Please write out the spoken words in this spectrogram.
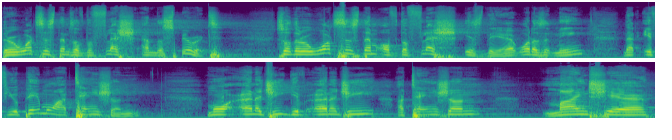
the reward systems of the flesh and the spirit. So the reward system of the flesh is there. What does it mean? That if you pay more attention, more energy, give energy, attention, mind share,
